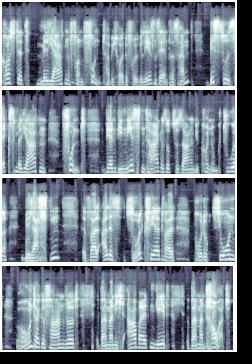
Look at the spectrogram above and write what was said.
kostet Milliarden von Pfund, habe ich heute früh gelesen, sehr interessant. Bis zu sechs Milliarden Pfund werden die nächsten Tage sozusagen die Konjunktur belasten, weil alles zurückfährt, weil Produktion runtergefahren wird, weil man nicht arbeiten geht, weil man trauert.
